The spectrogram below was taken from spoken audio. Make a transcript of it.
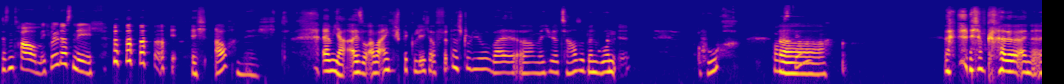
ist ein Traum. Ich will das nicht. ich auch nicht. Ähm, ja, also, aber eigentlich spekuliere ich auf Fitnessstudio, weil äh, wenn ich wieder zu Hause bin, wohnen. Denn? Äh, ich habe gerade eine,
